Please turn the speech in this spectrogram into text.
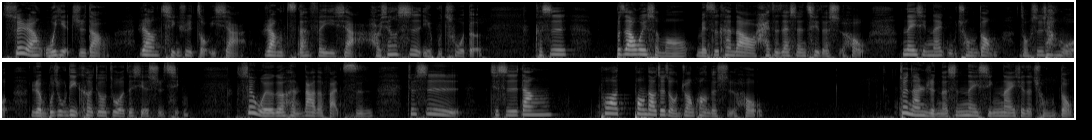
虽然我也知道让情绪走一下。让子弹飞一下，好像是也不错的。可是不知道为什么，每次看到孩子在生气的时候，内心那股冲动总是让我忍不住立刻就做这些事情。所以我有一个很大的反思，就是其实当碰碰到这种状况的时候，最难忍的是内心那一些的冲动。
